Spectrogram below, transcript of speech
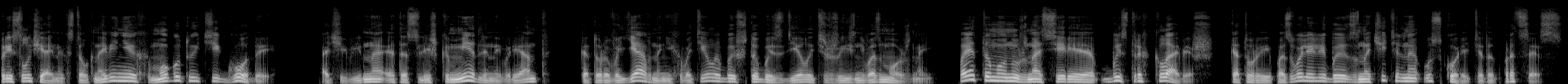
при случайных столкновениях могут уйти годы. Очевидно, это слишком медленный вариант, которого явно не хватило бы, чтобы сделать жизнь возможной. Поэтому нужна серия быстрых клавиш, которые позволили бы значительно ускорить этот процесс.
